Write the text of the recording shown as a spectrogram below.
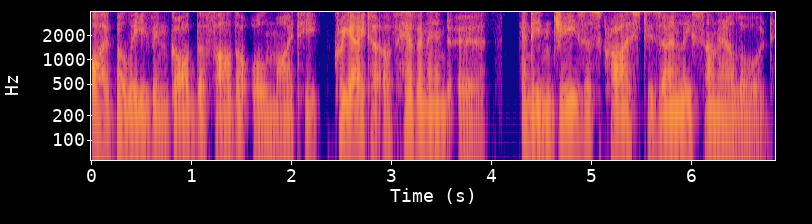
I believe in God the Father Almighty, creator of heaven and earth, and in Jesus Christ, his only Son, our Lord,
